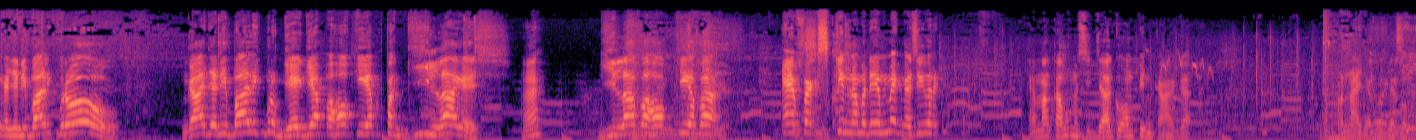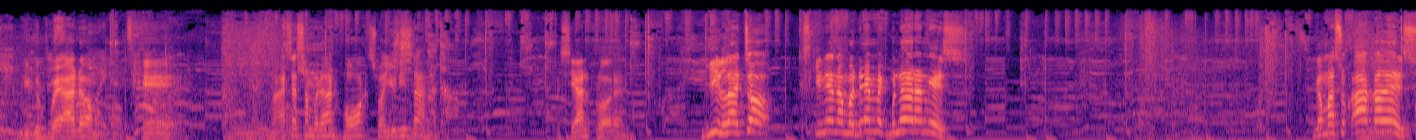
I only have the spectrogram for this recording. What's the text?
Gak jadi balik, bro. Nggak jadi balik bro, GG apa hoki apa? Gila guys. Hah? Gila apa hoki apa? Efek skin nama damage gak sih? Emang kamu masih jago ompin Kagak. Gak pernah jago-jago. Di grup WA dong Oke. Okay. Masa sama dengan hoax Wayudita? Kasihan Floren Gila cok. Skinnya nama damage beneran guys. Gak masuk akal guys.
